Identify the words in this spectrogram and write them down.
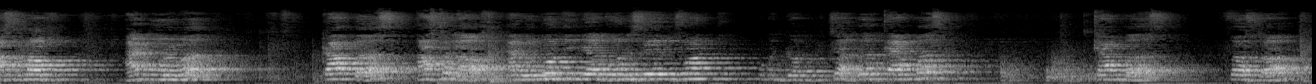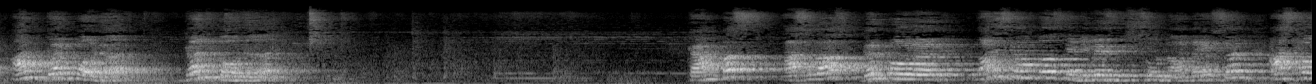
astrolabes, and moreover, compass, astrolabes, and one more thing we are going to say which one? Oh my god, see, the compass, compass, up, and gunpowder, gunpowder, compass, astrolabes, gunpowder. What is compass? A device which shows north direction. Astra,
